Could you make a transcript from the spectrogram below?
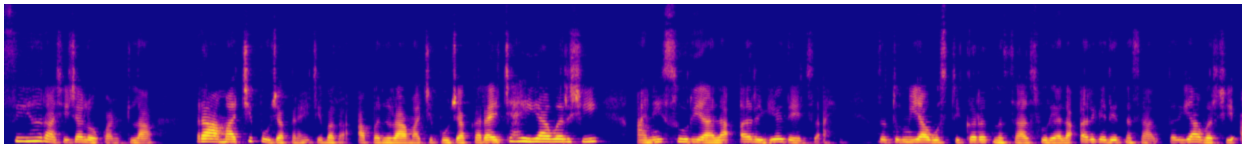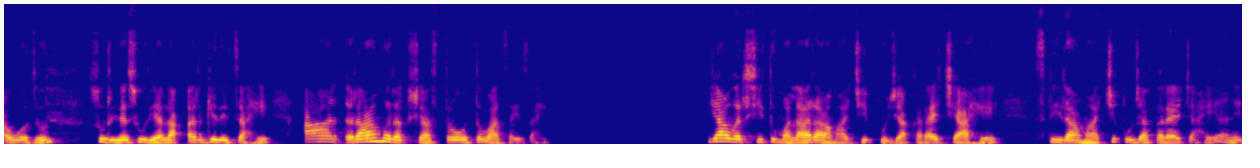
सिंह राशीच्या लोकांना रामाची पूजा करायची बघा. आपण रामाची पूजा करायची आहे यावर्षी आणि सूर्याला अर्घ्य द्यायचं आहे. जर तुम्ही या गोष्टी करत नसाल सूर्याला अर्घ्य देत नसाल तर यावर्षी आवर्जून सूर्य सूर्याला अर्घ्य द्यायचं आहे. आ रामरक्षा स्त्रोत वाचायचं आहे. यावर्षी तुम्हाला रामाची पूजा करायची आहे. श्रीरामाची पूजा करायची आहे आणि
